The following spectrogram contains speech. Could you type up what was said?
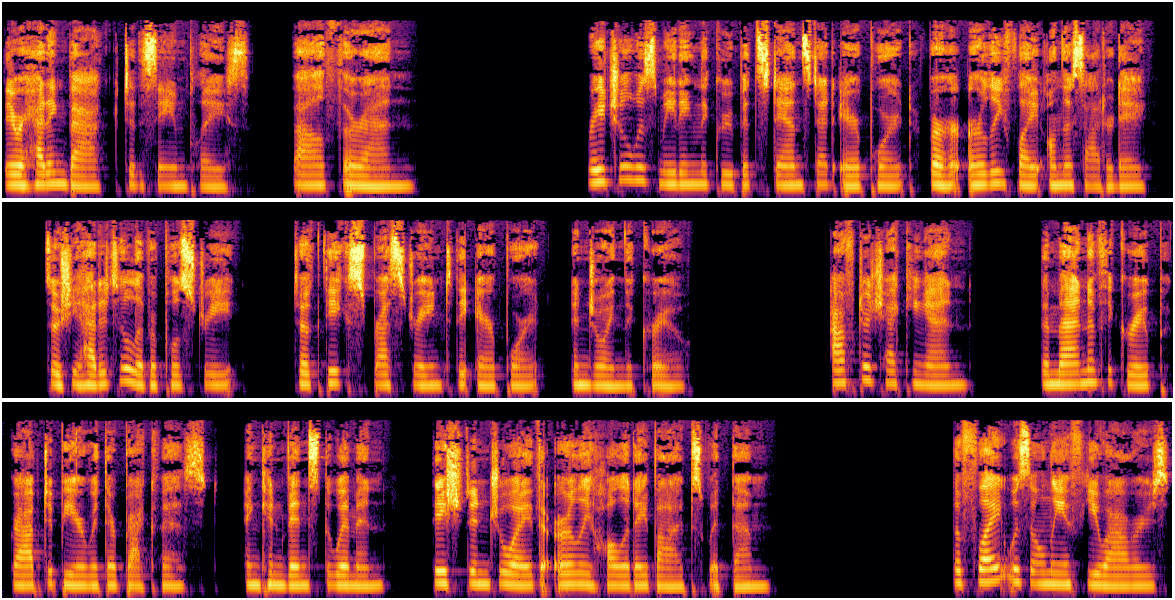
they were heading back to the same place, Val Thorens. Rachel was meeting the group at Stansted Airport for her early flight on the Saturday, so she headed to Liverpool Street, took the express train to the airport, and joined the crew. After checking in, the men of the group grabbed a beer with their breakfast and convinced the women they should enjoy the early holiday vibes with them. The flight was only a few hours,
